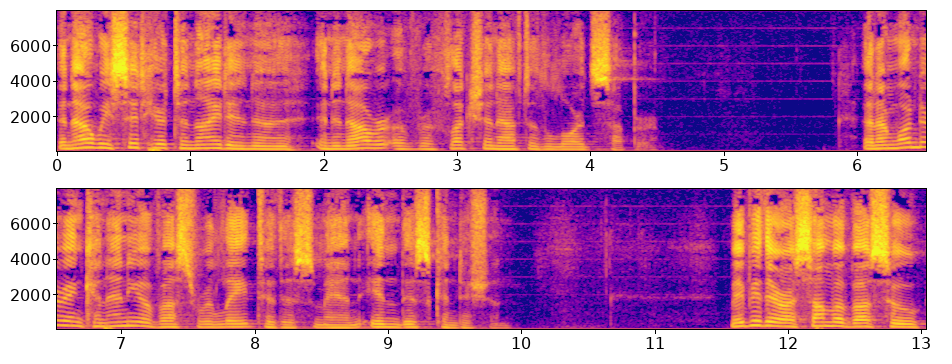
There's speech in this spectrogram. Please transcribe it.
And now we sit here tonight in, a, in an hour of reflection after the Lord's Supper. And I'm wondering can any of us relate to this man in this condition? Maybe there are some of us who,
